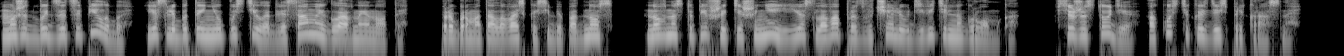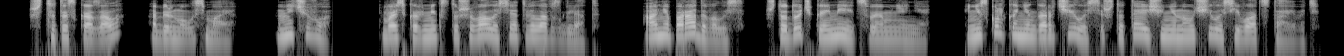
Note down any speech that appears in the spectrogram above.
«Может быть, зацепила бы, если бы ты не упустила две самые главные ноты», — пробормотала Васька себе под нос, но в наступившей тишине ее слова прозвучали удивительно громко. Все же студия, акустика здесь прекрасная. «Что ты сказала?» — обернулась Майя. «Ничего». Васька вмиг стушевалась и отвела взгляд. Аня порадовалась, что дочка имеет свое мнение, и нисколько не огорчилась, что та еще не научилась его отстаивать.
